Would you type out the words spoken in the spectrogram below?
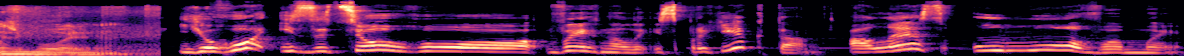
Аж больно. Його із-за цього вигнали із проєкта, але з умовами.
